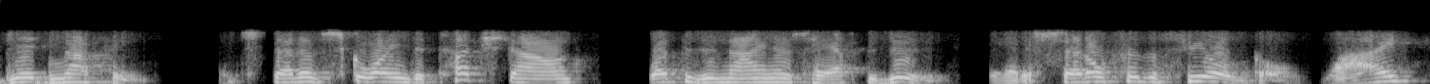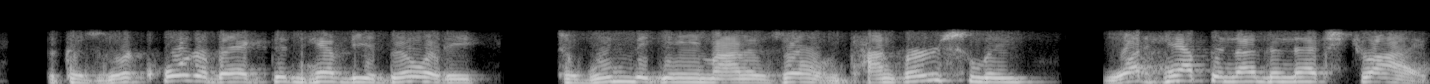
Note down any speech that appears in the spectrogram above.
did nothing. Instead of scoring the touchdown, what did the Niners have to do? They had to settle for the field goal. Why? Because their quarterback didn't have the ability to win the game on his own. Conversely, what happened on the next drive?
